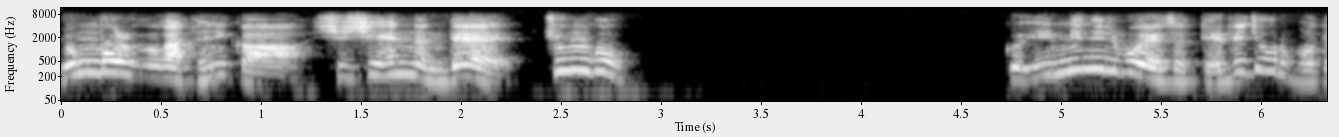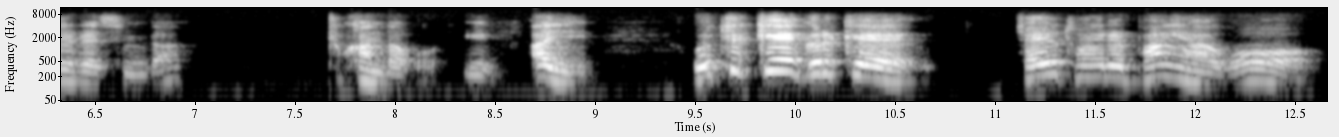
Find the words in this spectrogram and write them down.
욕먹을 것 같으니까 시시했는데 중국 그 인민일보에서 대대적으로 보도를 했습니다. 축하한다고. 이- 아니, 어떻게 그렇게 자유통일을 방해하고,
